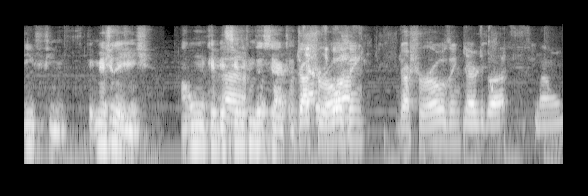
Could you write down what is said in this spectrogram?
enfim, me ajuda aí, gente. Algum QB Ah, que não deu certo. Josh Jared Rosen. Josh Rosen. Jared Goff, não.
